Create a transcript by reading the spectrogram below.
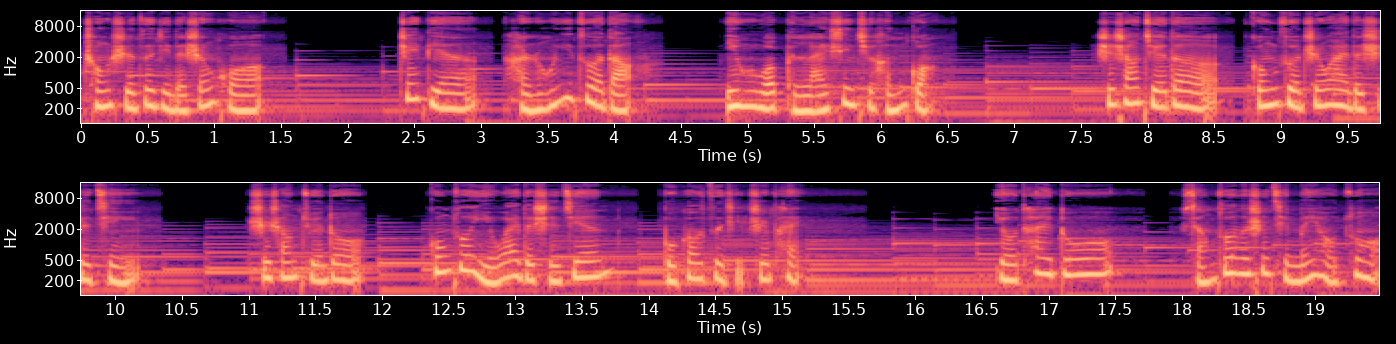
充实自己的生活。这点很容易做到，因为我本来兴趣很广。时常觉得工作之外的事情，时常觉得工作以外的时间不够自己支配。有太多想做的事情没有做。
